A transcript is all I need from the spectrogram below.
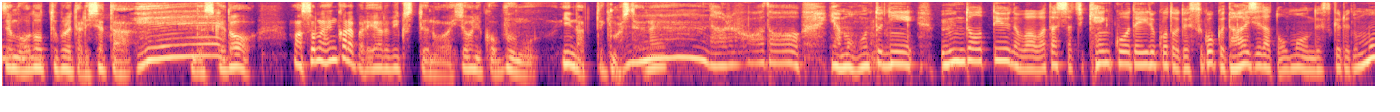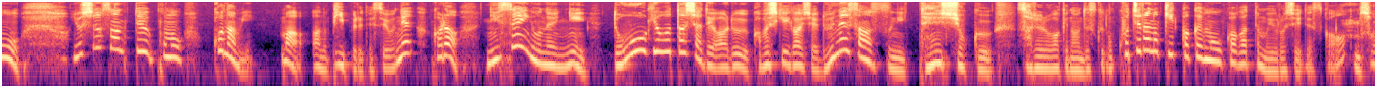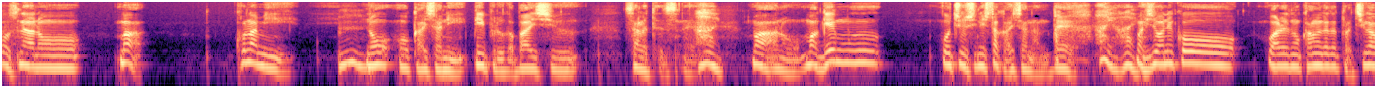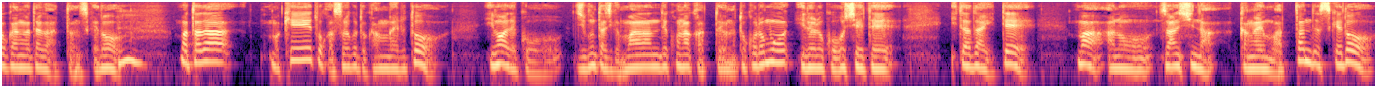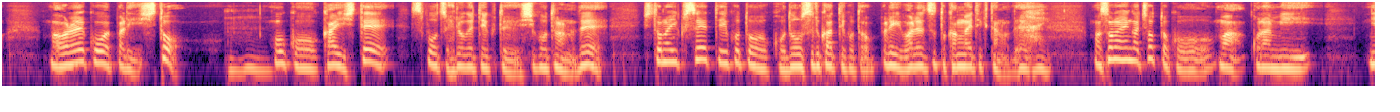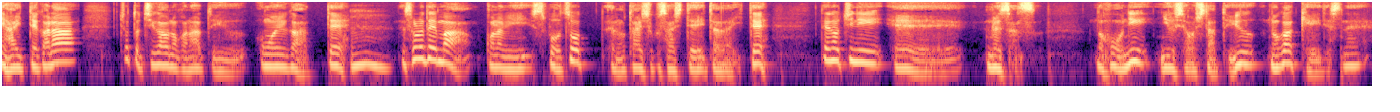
全部踊ってくれたりしてたん。ですけど、まあその辺からやっぱりエアロビクスっていうのが非常にこうブームになってきましたようね。んなるほどいやもう本当に運動っていうのは私たち健康でいることですごく大事だと思うんですけれども吉田さんってこのコナミまあ、あのピープルですよね。から2004年に同業他社である株式会社ルネサンスに転職されるわけなんですけどこちらのきっかけも伺ってもよろしいですか？そうですね。あのまあコナミの会社にピープルが買収されてですね、はい。まああのまあゲームを中心にした会社なんで、はいはい、まあ、非常にこう我々の考え方とは違う考え方があったんですけど、まあ、ただ、まあ、経営とかそういうことを考えると今までこう自分たちが学んでこなかったようなところもいろいろこう教えていただいて、まあ、あの斬新な考えもあったんですけど、まあ、我々こうやっぱり人をこう介してスポーツを広げていくという仕事なので人の育成っていうことをこうどうするかっていうことをやっぱり我々ずっと考えてきたので、はい。まあ、その辺がちょっとこうまあコナミに入ってからちょっと違うのかなという思いがあって、ん。でそれでまあコナミスポーツをあの退職させていただいてで後に、えー、ルネサンスの方に入社をしたというのが経緯ですね。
